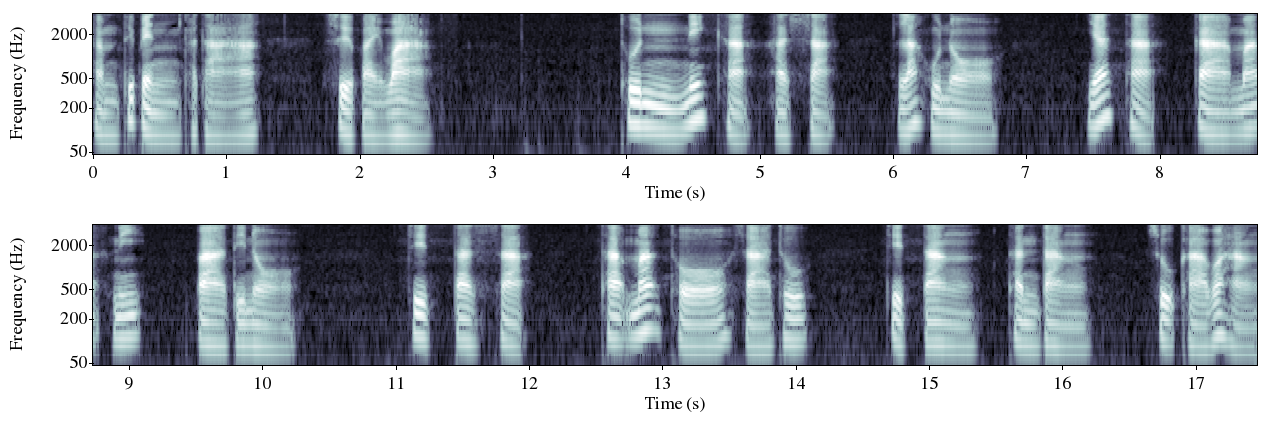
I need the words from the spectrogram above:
คำที่เป็นคาถา สื่อไปว่า ทุนนิขะหัสสะละหุโนยัตถกามะนิปาติโน จิตตัสสะธรรมโถสาธุ จิตตัง ทันตัง สุขาวหัง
